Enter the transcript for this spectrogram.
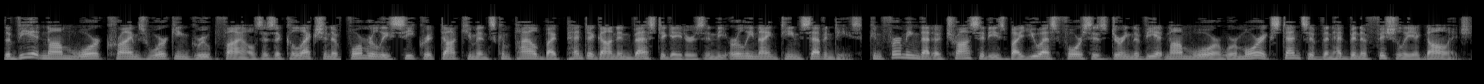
The Vietnam War Crimes Working Group Files is a collection of formerly secret documents compiled by Pentagon investigators in the early 1970s, confirming that atrocities by U.S. forces during the Vietnam War were more extensive than had been officially acknowledged.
